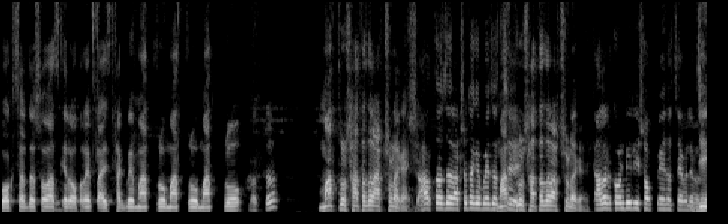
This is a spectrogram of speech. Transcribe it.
box charger সহ আজকের অফারে প্রাইস থাকবে মাত্র মাত্র মাত্র মাত্র মাত্র সাত হাজার আটশো টাকায়। সাত হাজার আটশো টাকা পেয়ে যাচ্ছে। মাত্র সাত হাজার আটশো টাকায়। কালার কোয়ান্টিটি সব পেয়ে যাচ্ছে জি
